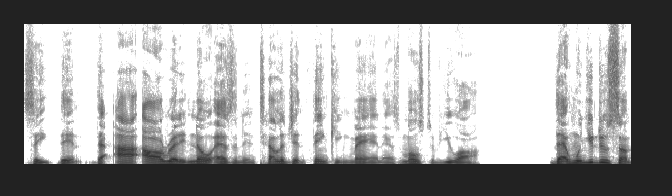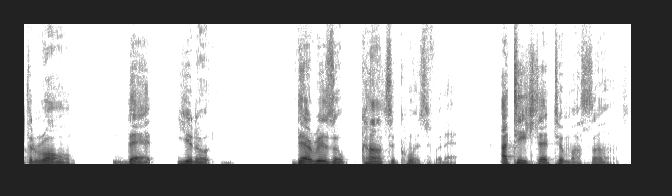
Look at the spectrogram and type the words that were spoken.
See, then the, I already know as an intelligent thinking man, as most of you are, that when you do something wrong, that, you know, there is a consequence for that. I teach that to my sons.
